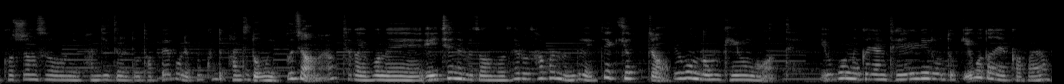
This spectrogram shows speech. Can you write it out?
거추장스러운 이 반지들도 다 빼버리고 근데 반지 너무 이쁘지 않아요? 제가 이번에 H&M에서 한번 새로 사봤는데 되게 귀엽죠? 이건 너무 귀여운 것 같아. 이거는 그냥 데일리로도 끼고 다닐까봐요.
